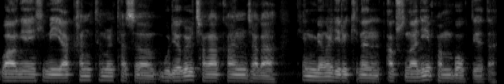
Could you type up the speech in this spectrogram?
왕의 힘이 약한 틈을 타서 무력을 장악한 자가 혁명을 일으키는 악순환이 반복되었다.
